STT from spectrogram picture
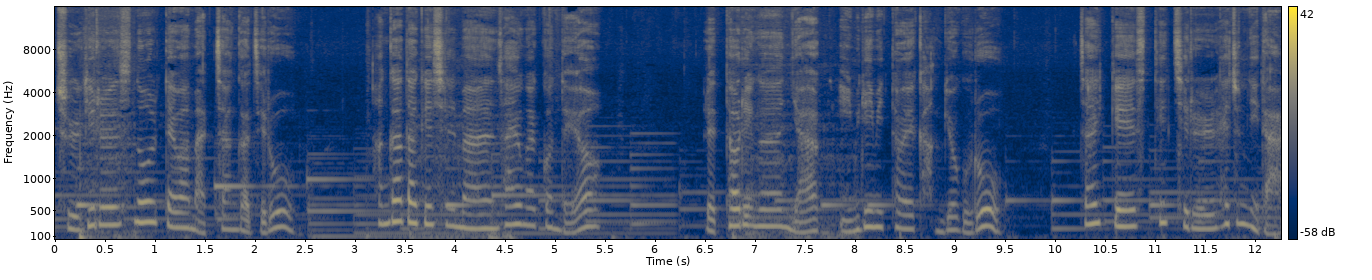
줄기를 수놓을 때와 마찬가지로 한 가닥의 실만 사용할 건데요. 레터링은 약 2mm의 간격으로 짧게 스티치를 해줍니다.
